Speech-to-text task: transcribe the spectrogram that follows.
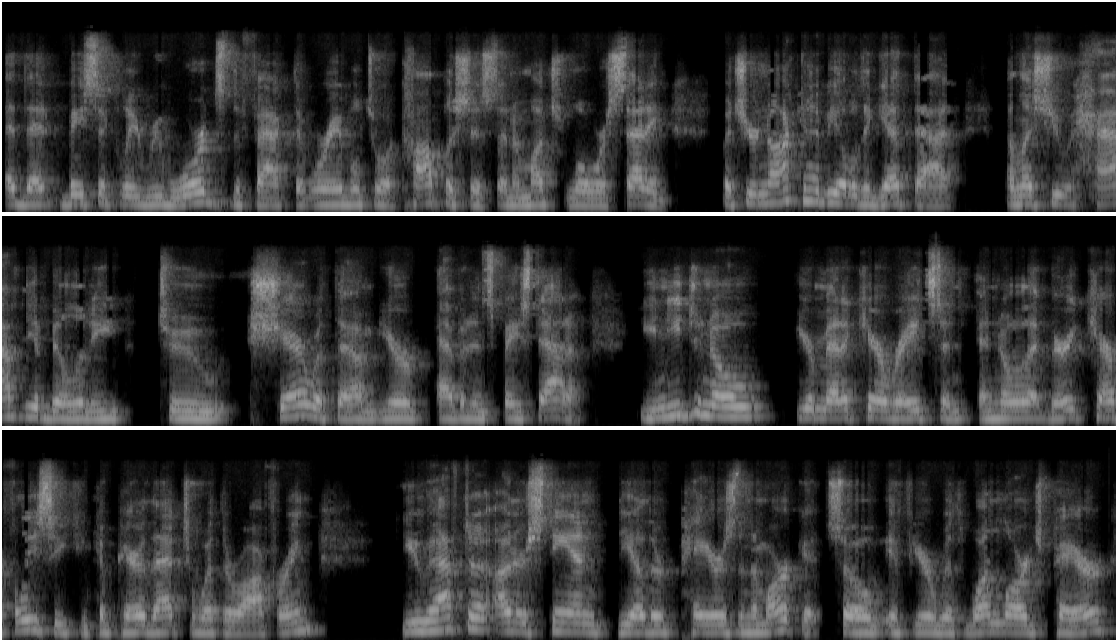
that basically rewards the fact that we're able to accomplish this in a much lower setting. But you're not going to be able to get that unless you have the ability to share with them your evidence based data. You need to know your Medicare rates and, and know that very carefully so you can compare that to what they're offering. You have to understand the other payers in the market. So if you're with one large payer,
